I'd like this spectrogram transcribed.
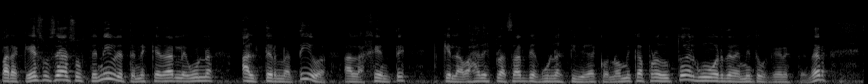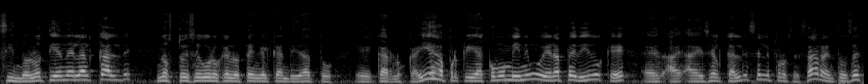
para que eso sea sostenible, tenés que darle una alternativa a la gente que la vas a desplazar de alguna actividad económica producto de algún ordenamiento que quieres tener. Si no lo tiene el alcalde, no estoy seguro que lo tenga el candidato eh, Carlos Calleja, porque ya como mínimo hubiera pedido que eh, a, ese alcalde se le procesara. Entonces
